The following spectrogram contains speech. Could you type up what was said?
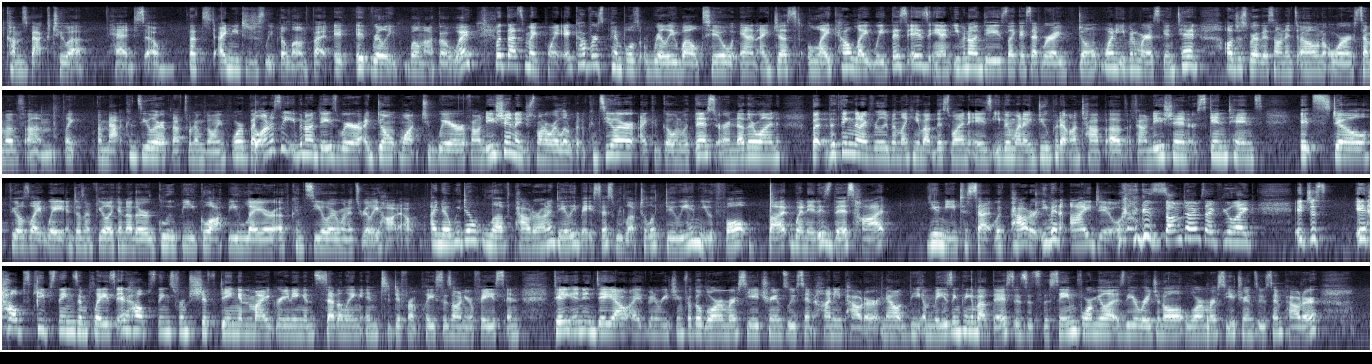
comes back to a head. So that's, I need to just leave it alone, but it, it really will not go away. But that's my point. It covers pimples really well too. And I just like how lightweight this is. And even on days, like I said, where I don't want to even wear a skin tint, I'll just wear this on its own or some of um, like a matte concealer if that's what I'm going for. But honestly, even on days where I don't want to wear foundation, I just want to wear a little bit of concealer, I could go in with this or another one. But the thing that I've really been liking about this one is even when I do put it on top of foundation or skin tints, it still feels lightweight and doesn't feel like another gloopy, gloppy layer of concealer when it's really hot out. I know we don't love powder on a daily basis. We love to look dewy and youthful, but when it is this hot, you need to set with powder. Even I do, because sometimes I feel like it just, it helps keeps things in place. It helps things from shifting and migrating and settling into different places on your face. And day in and day out, I've been reaching for the Laura Mercier Translucent Honey Powder. Now, the amazing thing about this is it's the same formula as the original Laura Mercier Translucent Powder,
